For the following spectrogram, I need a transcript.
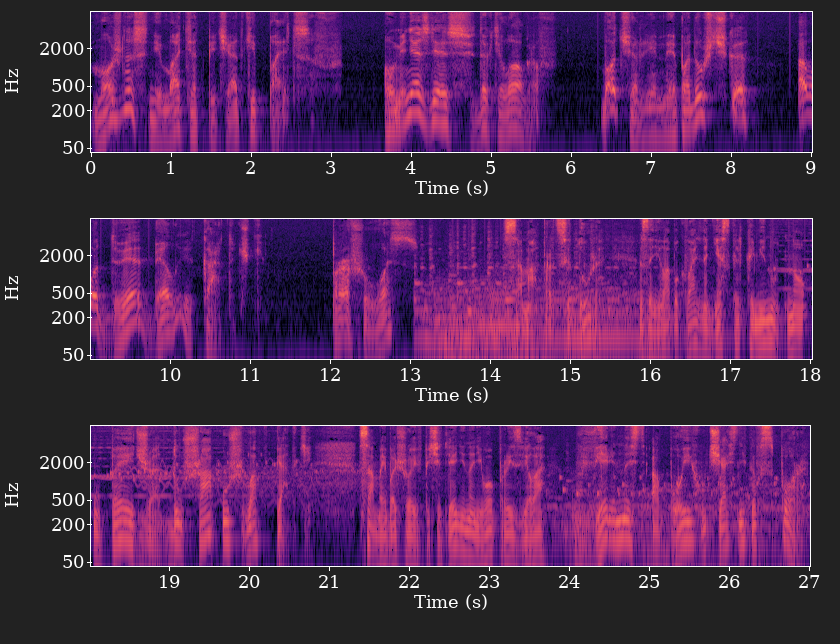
можно снимать отпечатки пальцев. У меня здесь дактилограф. Вот чернильная подушечка, а вот две белые карточки. Прошу вас. Сама процедура заняла буквально несколько минут, но у Пейджа душа ушла в пятки. Самое большое впечатление на него произвела уверенность обоих участников спора –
